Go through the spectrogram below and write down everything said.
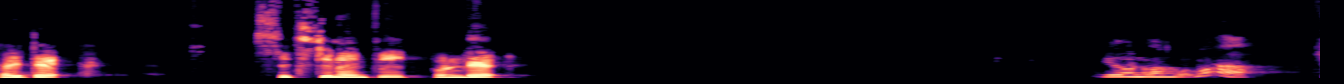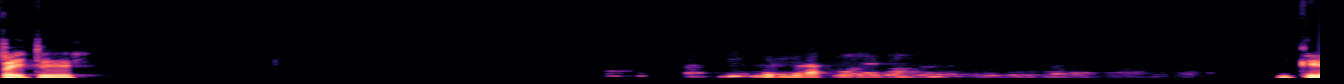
ரைட்டு சிக்ஸ்டி நைன் ஃபீட் உண்டு ரைட்டு ஓகே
